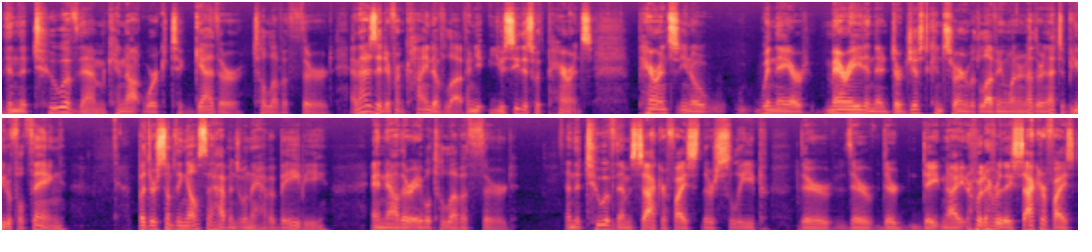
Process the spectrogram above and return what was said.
then the two of them cannot work together to love a third. And that is a different kind of love. And you, you see this with parents. Parents, you know, when they are married and they're, they're just concerned with loving one another, and that's a beautiful thing. But there's something else that happens when they have a baby, and now they're able to love a third and the two of them sacrifice their sleep, their their their date night, or whatever they sacrifice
